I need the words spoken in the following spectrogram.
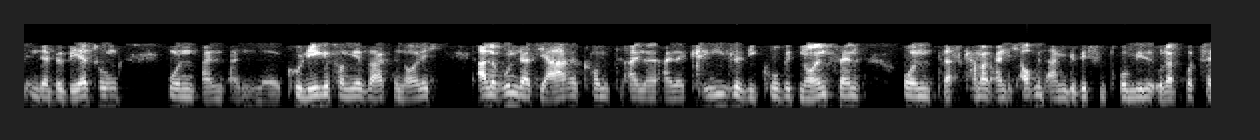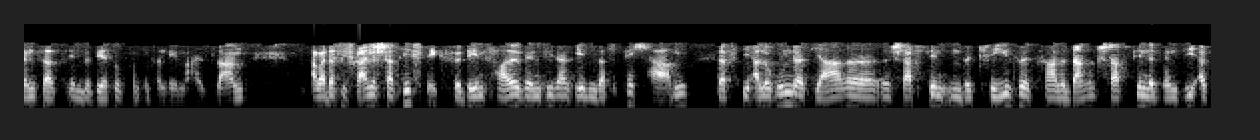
in der Bewertung. Und ein, ein Kollege von mir sagte neulich, alle 100 Jahre kommt eine, eine Krise wie Covid-19 und das kann man eigentlich auch mit einem gewissen Promille oder Prozentsatz in Bewertung von Unternehmen einplanen. Aber das ist reine Statistik. Für den Fall, wenn Sie dann eben das Pech haben, dass die alle 100 Jahre stattfindende Krise gerade dann stattfindet, wenn Sie als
